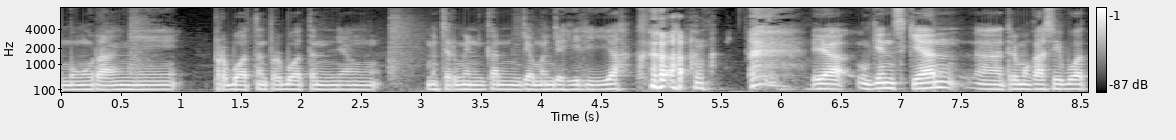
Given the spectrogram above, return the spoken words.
mengurangi perbuatan-perbuatan yang mencerminkan zaman jahiliyah. ya mungkin sekian. Eh, terima kasih buat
